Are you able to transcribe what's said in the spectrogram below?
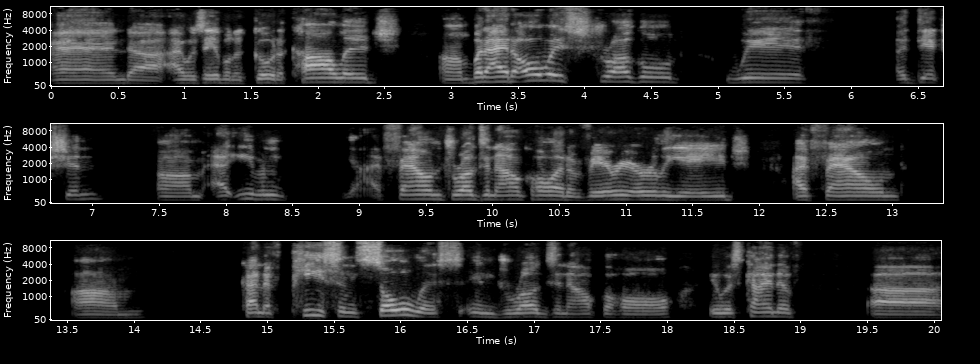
and uh, I was able to go to college. Um, but I had always struggled with addiction. Um, at even I found drugs and alcohol at a very early age. I found um, kind of peace and solace in drugs and alcohol. It was kind of uh,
